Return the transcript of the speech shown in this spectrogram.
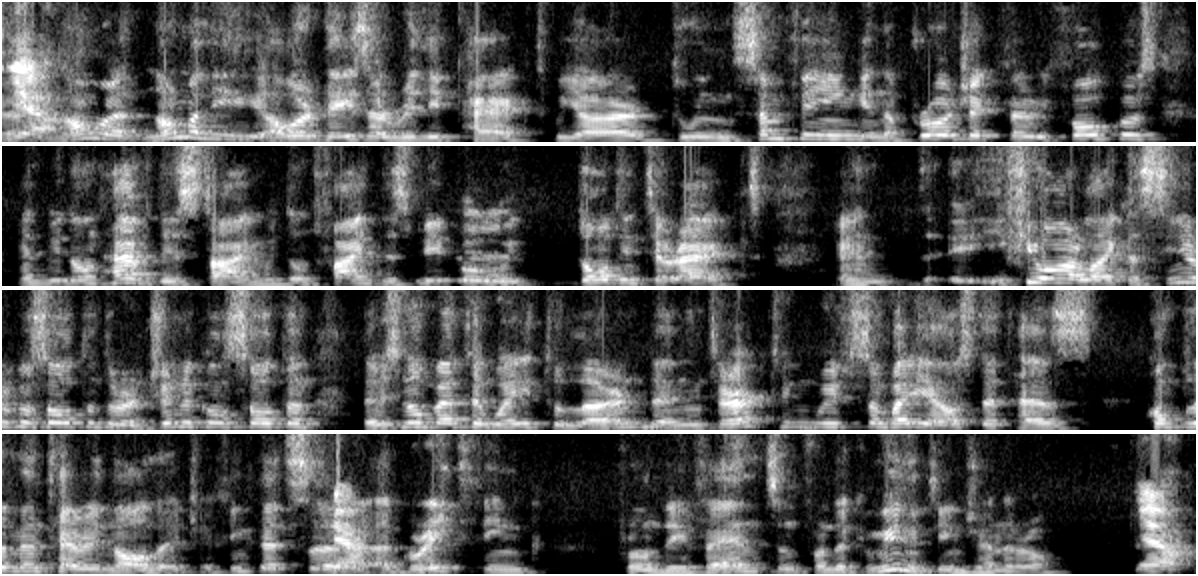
Uh, yeah. Normally, our days are really packed. We are doing something in a project, very focused, and we don't have this time. We don't find these people. Mm. We don't interact. And if you are like a senior consultant or a junior consultant, there is no better way to learn than interacting with somebody else that has complementary knowledge. I think that's a, yeah. a great thing from the event and from the community in general. Yeah,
